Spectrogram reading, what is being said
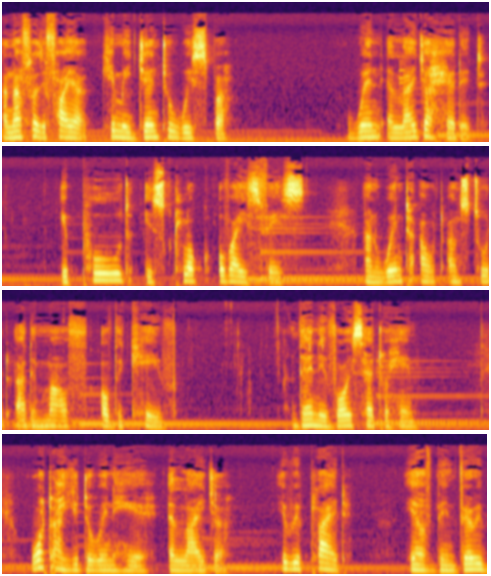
And after the fire came a gentle whisper. When Elijah heard it, he pulled his cloak over his face and went out and stood at the mouth of the cave. Then a voice said to him, What are you doing here, Elijah? He replied, You have been very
